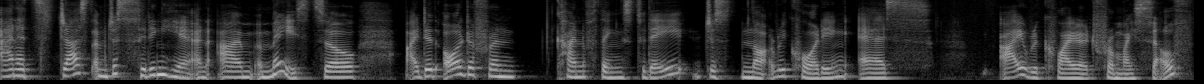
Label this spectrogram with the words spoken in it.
And it's just, I'm just sitting here and I'm amazed. So I did all different kind of things today, just not recording as I required from myself.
